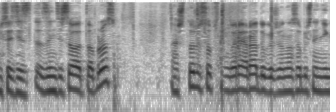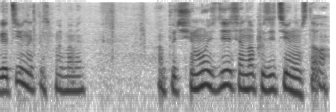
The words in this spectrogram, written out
Кстати, заинтересовал этот вопрос. А что же, собственно говоря, радуга же у нас обычно негативный в этот момент. А почему здесь она позитивным стала?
